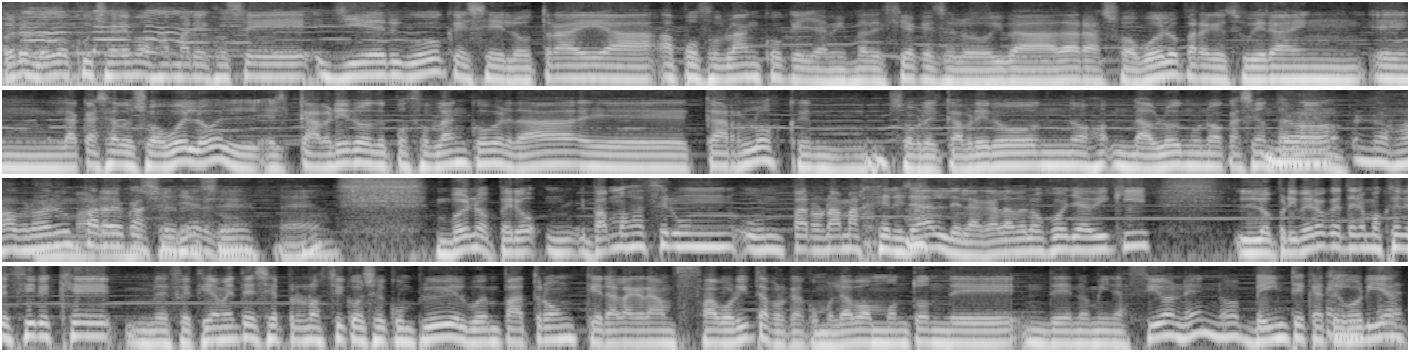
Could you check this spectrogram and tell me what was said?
Bueno, luego escucharemos a María José Yergo, que se lo trae a, Pozo Blanco, que ella misma decía que se lo iba a dar a su abuelo para que estuviera en, la casa de su abuelo, el, cabrero de Pozo Blanco, ¿verdad? Eh, Carlos, que sobre el cabrero nos habló en una ocasión también. Nos habló en un par de ocasiones, ¿eh? Bueno, pero vamos a hacer un, panorama general de la gala de los Goya Vicky. Lo primero que tenemos que decir es que efectivamente ese pronóstico se cumplió y el buen patrón, que era la gran favorita, porque acumulaba un montón de, nominaciones, ¿no? 20 categorías,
